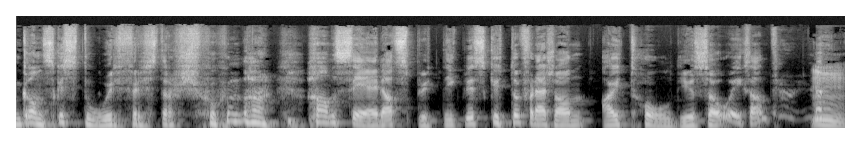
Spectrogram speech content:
ganske stor frustrasjon da han ser at Sputnik blir skutt opp, for det er sånn I told you so, ikke sant? Mm.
